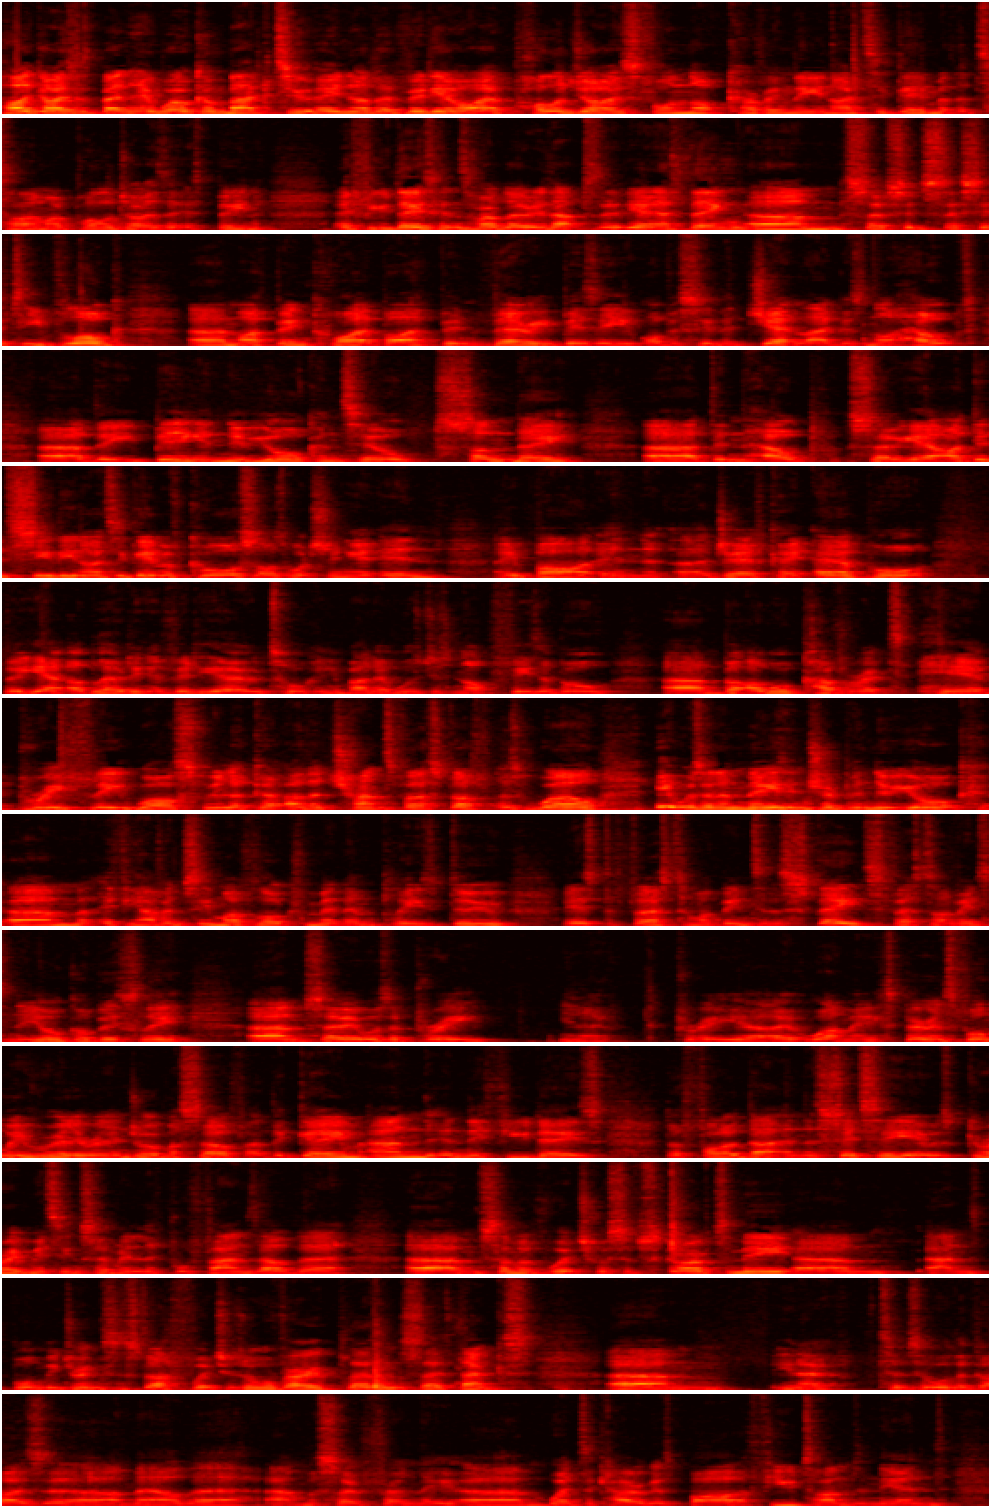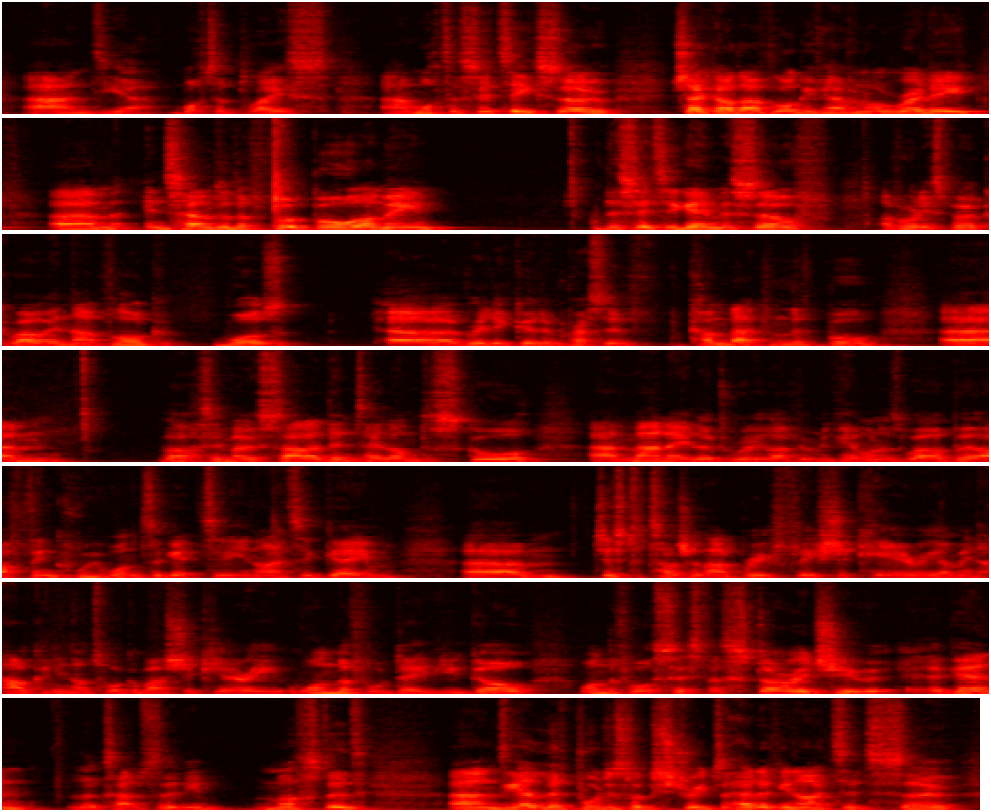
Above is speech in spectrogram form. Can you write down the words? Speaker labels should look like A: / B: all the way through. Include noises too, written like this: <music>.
A: Hi guys, it's Ben here, welcome back to another video. I apologise for not covering the United game at the time. I apologise that it's been a few days since I've uploaded absolutely anything. Um, so since the City vlog, um, I've been quiet, but I've been very busy. Obviously the jet lag has not helped. Uh, the being in New York until Sunday uh, didn't help. So yeah, I did see the United game, of course. I was watching it in a bar in uh, JFK Airport. But yeah, uploading a video talking about it was just not feasible. Um, but I will cover it here briefly whilst we look at other transfer stuff as well. It was an amazing trip in New York. Um, if you haven't seen my vlog from it, then please do. It's the first time I've been to the States, first time I've been to New York, obviously. Um, so it was a pretty you know, pretty uh, overwhelming experience for me. Really, really enjoyed myself at the game and in the few days that followed that in the city. It was great meeting so many Liverpool fans out there, um, some of which were subscribed to me um, and bought me drinks and stuff, which was all very pleasant. So thanks, um, you know, to, to, all the guys that uh, I met out there and were so friendly. Um, went to Carragher's bar a few times in the end, and yeah, what a place and what a city. So check out that vlog if you haven't already. Um, in terms of the football, I mean the City game itself, I've already spoke about in that vlog, was uh, a really good, impressive comeback from Liverpool. Um, like I say, Mo Salah didn't take long to score, and Mane looked really lovely when he came on as well. But I think we want to get to the United game. Um, just to touch on that briefly, Shaqiri. I mean, how can you not talk about Shaqiri? Wonderful debut goal, wonderful assist for Sturridge, who again looks absolutely mustard. And yeah, Liverpool just looks streets ahead of United. So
